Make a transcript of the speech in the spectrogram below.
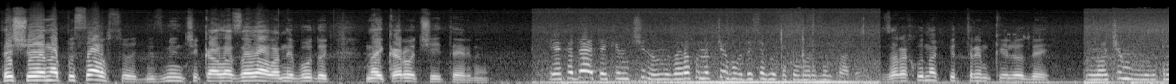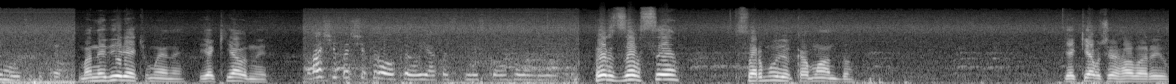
Те, що я написав сьогодні, змінчика Лозова, вони будуть в найкоротший термін. Як гадаєте, яким чином, ну, за рахунок чого ви досягли такого результату? За рахунок підтримки людей. Ну, а чому ви отримуєте підтримку? Вони вірять в мене, як я в них. Ваші перші кроки у якості міського голови. Перш за все, сформую команду. Як я вже говорив,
